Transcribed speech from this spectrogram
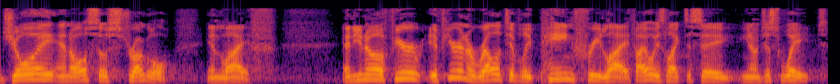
joy and also struggle in life. And you know, if you're, if you're in a relatively pain-free life, I always like to say, you know, just wait.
